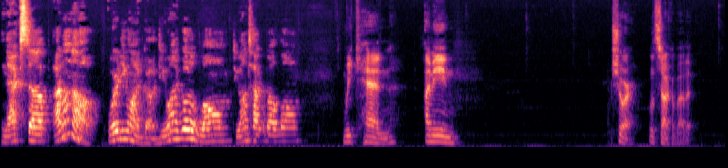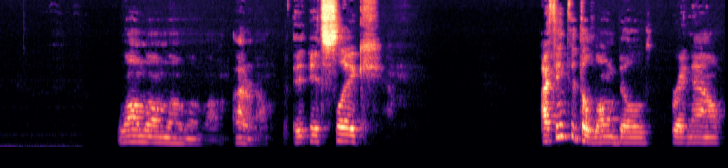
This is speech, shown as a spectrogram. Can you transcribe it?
next up, I don't know. Where do you want to go? Do you want to go to Loam? Do you want to talk about Loam? We can. I mean, sure. Let's talk about it. Loam, Loam, Loam, Loam, Loam. I don't know. It, it's like I think that the Loam build right now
